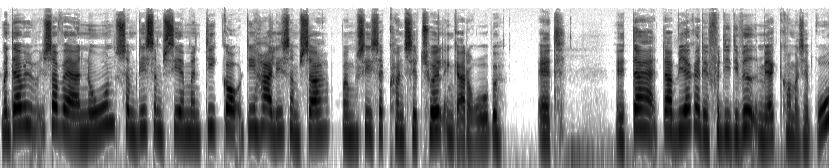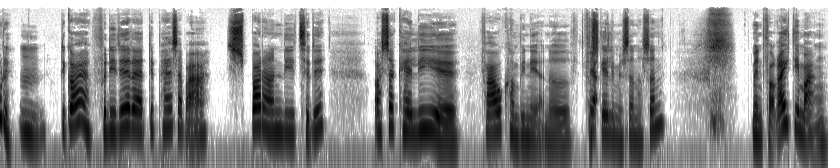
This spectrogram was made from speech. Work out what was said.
Men der vil så være nogen, som ligesom siger, men de går, de har ligesom så, man kan sige, så konceptuel en garderobe, at øh, der, der virker det, fordi de ved, at jeg kommer til at bruge det. Mm. Det gør jeg, fordi det der, det passer bare spot on lige til det. Og så kan jeg lige øh, farvekombinere noget forskelligt ja. med sådan og sådan. Men for rigtig mange,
